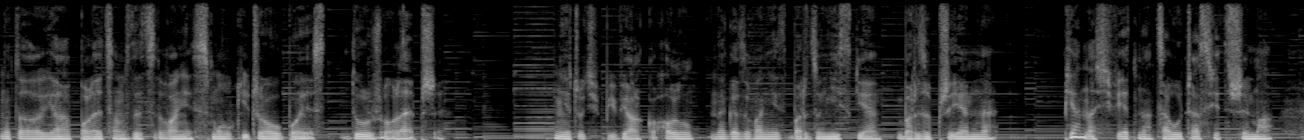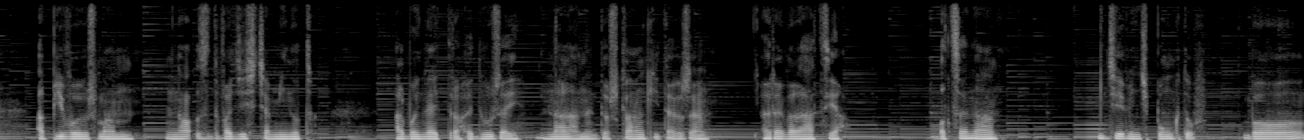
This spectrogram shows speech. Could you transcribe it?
no to ja polecam zdecydowanie Smoky Joe, bo jest dużo lepszy. Nie czuć w piwie alkoholu, nagazowanie jest bardzo niskie, bardzo przyjemne, piana świetna, cały czas się trzyma, a piwo już mam no z 20 minut albo i nawet trochę dłużej nalane do szklanki, także rewelacja. Ocena 9 punktów bo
